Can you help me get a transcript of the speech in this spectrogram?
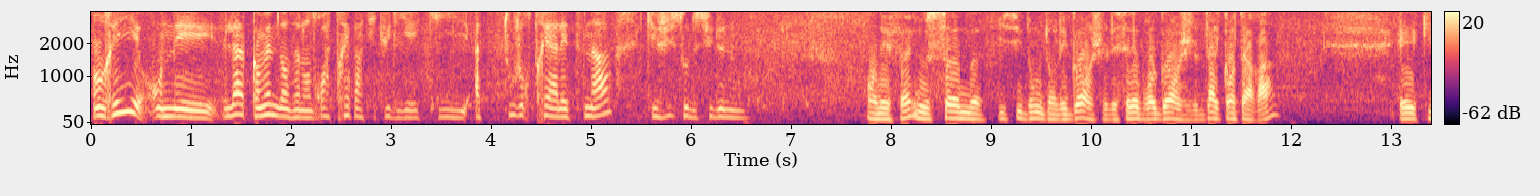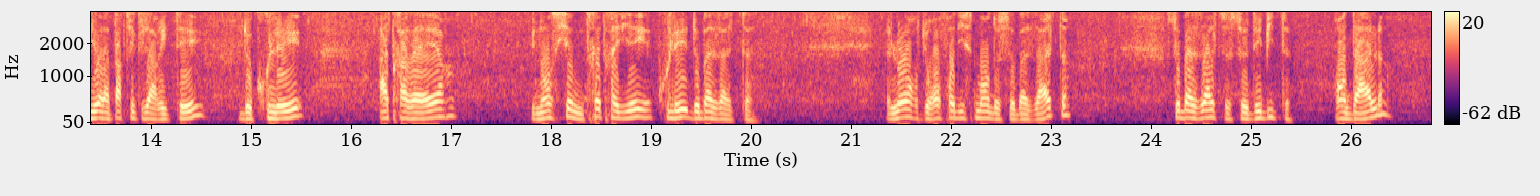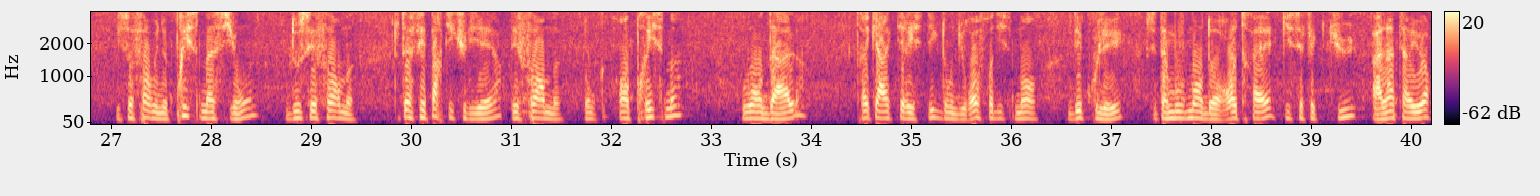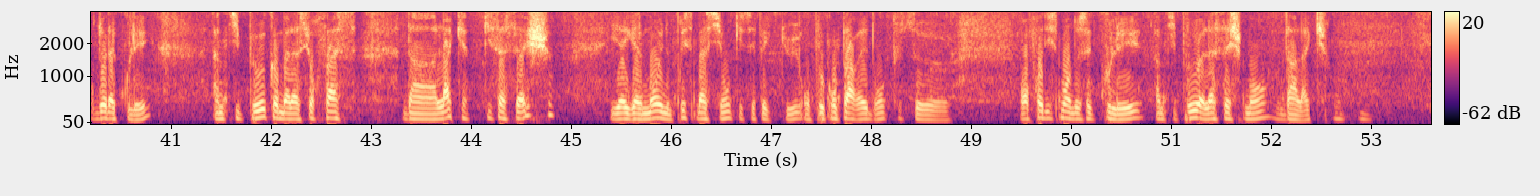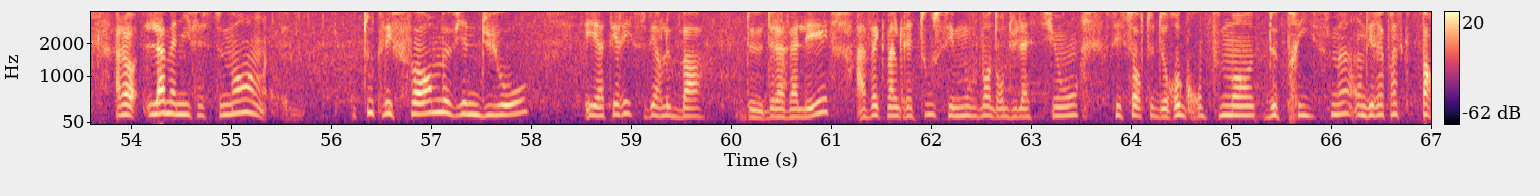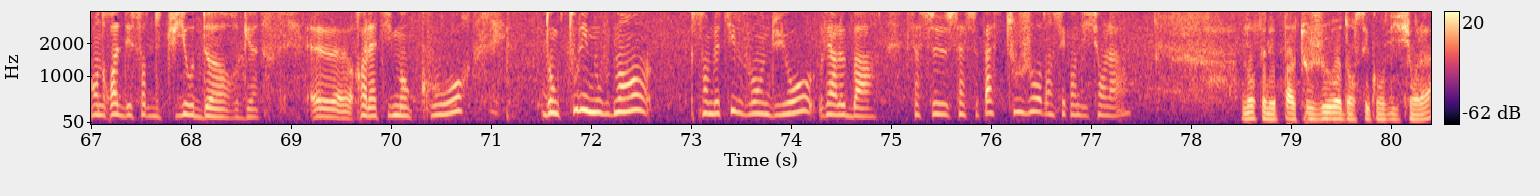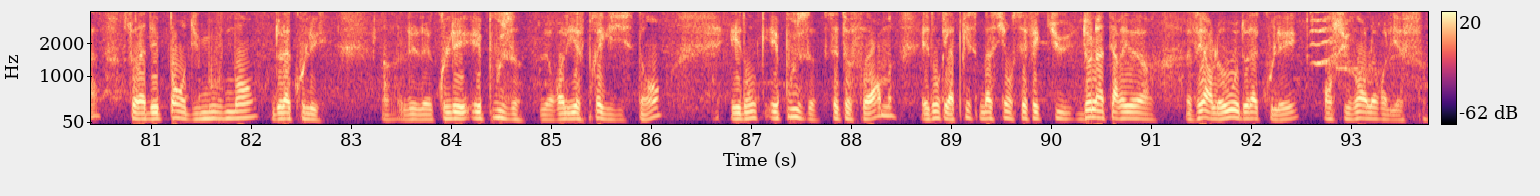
Henri, on est là quand même dans un endroit très particulier qui a toujours trait à l'Etna, qui est juste au-dessus de nous. En effet, nous sommes ici donc dans les gorges, les célèbres gorges d'Alcantara, et qui ont la particularité de couler à travers une ancienne, très très vieille coulée de basalte. Lors du refroidissement de ce basalte, ce basalte se débite en dalles, il se forme une prismation, d'où ces formes tout à fait particulières, des formes donc en prisme ou en dalle, très caractéristiques donc du refroidissement des coulées. C'est un mouvement de retrait qui s'effectue à l'intérieur de la coulée, un petit peu comme à la surface d'un lac qui s'assèche. Il y a également une prismation qui s'effectue. On peut comparer donc ce refroidissement de cette coulée un petit peu à l'assèchement d'un lac. Alors là, manifestement, toutes les formes viennent du haut et atterrissent vers le bas de, la vallée, avec malgré tout ces mouvements d'ondulation, ces sortes de regroupements de prismes, on dirait presque par endroits des sortes de tuyaux d'orgue euh, relativement courts. Donc tous les mouvements, semble-t-il, vont du haut vers le bas. Ça se passe toujours dans ces conditions-là? Non, ce n'est pas toujours dans ces conditions-là. Cela dépend du mouvement de la coulée. Hein, La coulée épouse le relief préexistant et donc épouse cette forme et donc la prismation s'effectue de l'intérieur vers le haut de la coulée en suivant le relief.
